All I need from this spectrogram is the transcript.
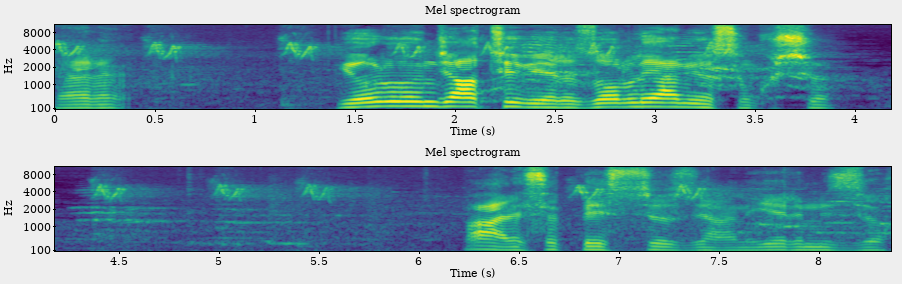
Yani yorulunca atıyor bir yere zorlayamıyorsun kuşu. Maalesef besliyoruz yani yerimiz yok.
